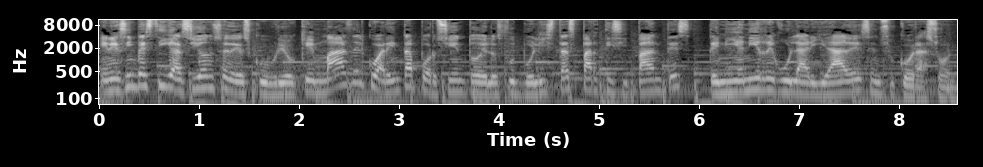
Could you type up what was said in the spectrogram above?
en esa investigación se descubrió que más del 40% de los futbolistas participantes tenían irregularidades en su corazón.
